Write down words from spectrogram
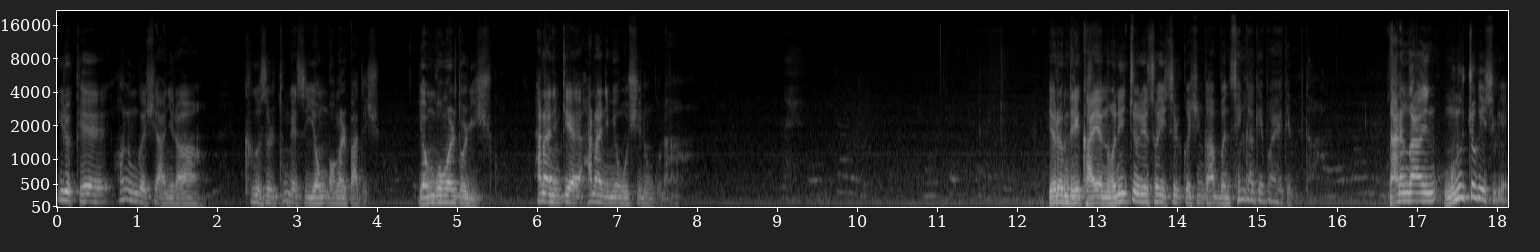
이렇게 하는 것이 아니라 그것을 통해서 영광을 받으시고 영광을 돌리시고 하나님께 하나님이 오시는구나. 여러분들이 과연 어느 쪽에 서 있을 것인가 한번 생각해 봐야 됩니다. 나는 과연 어느 쪽에 있을게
